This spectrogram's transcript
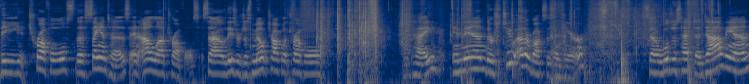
the truffles, the Santas, and I love truffles. So these are just milk chocolate truffles. Okay, and then there's two other boxes in here. So we'll just have to dive in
